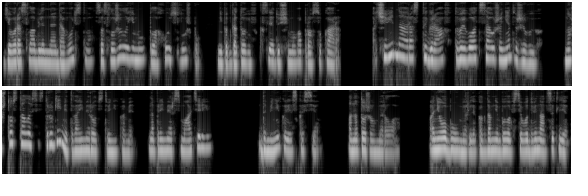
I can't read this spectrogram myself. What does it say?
Его расслабленное довольство сослужило ему плохую службу, не подготовив к следующему вопросу Кара. «Очевидно, раз ты граф, твоего отца уже нет в живых. Но что стало с другими твоими родственниками, например, с матерью?» Доминик резко сел. Она тоже умерла. Они оба умерли, когда мне было всего двенадцать лет.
